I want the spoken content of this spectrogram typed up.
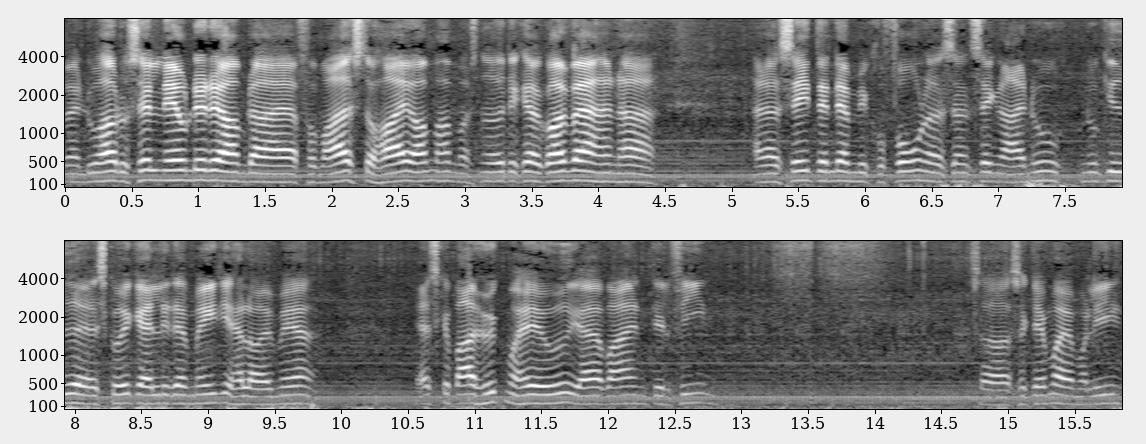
Men nu har du selv nævnt det der, om der er for meget stå hej om ham og sådan noget. Det kan jo godt være, at han har, han har set den der mikrofon, og så han tænkt, nej, nu, nu gider jeg sgu ikke alle det der mediehalløj mere. Jeg skal bare hygge mig herude. Jeg er bare en delfin. Så, så gemmer jeg mig lige.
